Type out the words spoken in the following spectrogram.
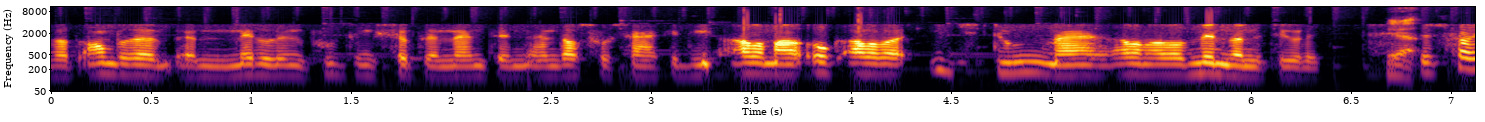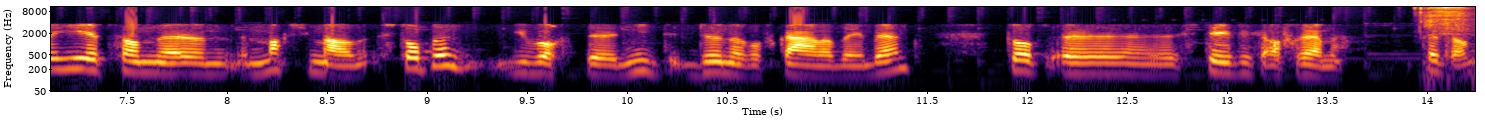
wat andere middelen, voedingssupplementen en dat soort zaken. Die allemaal ook allemaal iets doen, maar allemaal wat minder natuurlijk. Ja. Dus het varieert van eh, maximaal stoppen. Je wordt eh, niet dunner of kaler dan je bent. Tot eh, stevig afremmen. Dat dan.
